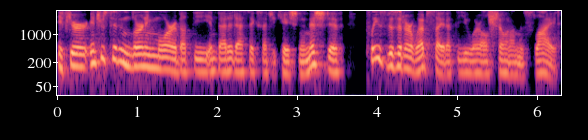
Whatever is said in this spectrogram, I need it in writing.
If you're interested in learning more about the Embedded Ethics Education Initiative, please visit our website at the URL shown on the slide.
